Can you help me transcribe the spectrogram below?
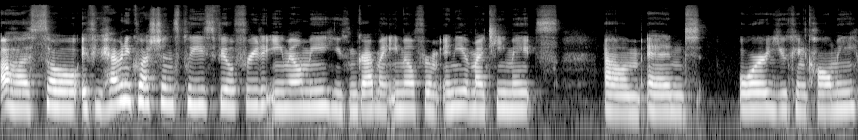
Uh, so if you have any questions, please feel free to email me. You can grab my email from any of my teammates. Um, and or you can call me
